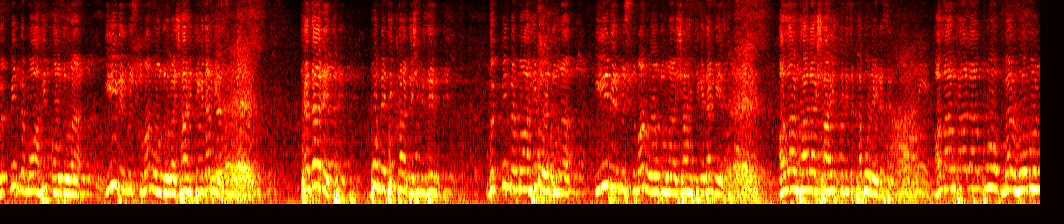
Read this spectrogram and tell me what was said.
mümin ve muahit olduğuna, iyi bir Müslüman olduğuna şahitlik eder miyiz? Kezalik bu Metin kardeşimizin mümin ve muahit olduğuna, iyi bir Müslüman olduğuna şahitlik eder miyiz? allah Teala şahitliğinizi kabul eylesin. Allah Teala bu merhumun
